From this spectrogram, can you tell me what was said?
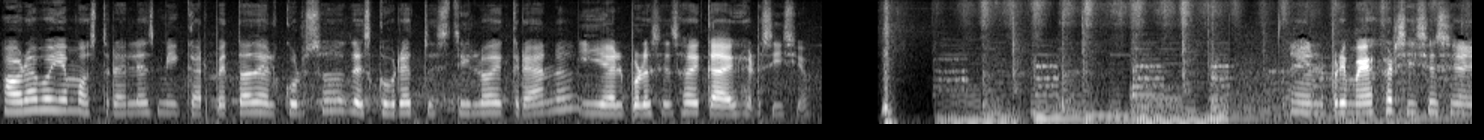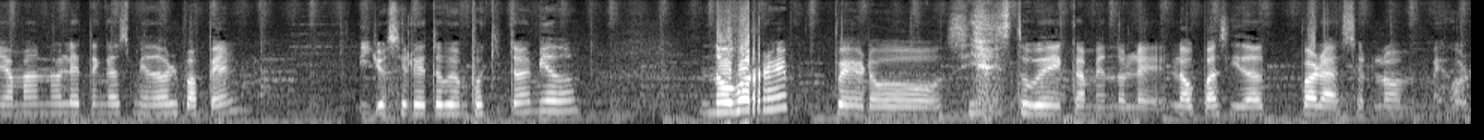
Ahora voy a mostrarles mi carpeta del curso Descubre tu estilo de Creana y el proceso de cada ejercicio. El primer ejercicio se llama No le tengas miedo al papel y yo sí le tuve un poquito de miedo. No borré, pero sí estuve cambiándole la opacidad para hacerlo mejor.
